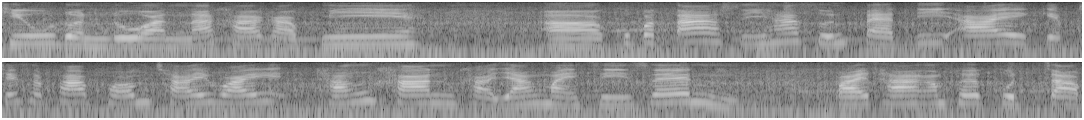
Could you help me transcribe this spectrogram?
คิวด่วนๆนะคะกับมี คูปต้า4508 DI เก็บเช็คสภาพพร้อมใช้ไว้ทั้งคันค่ะยางใหม่4เส้น ปลายทางอำเภอกุดจับ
